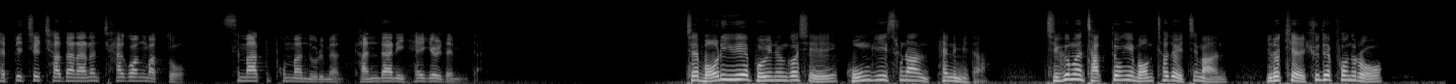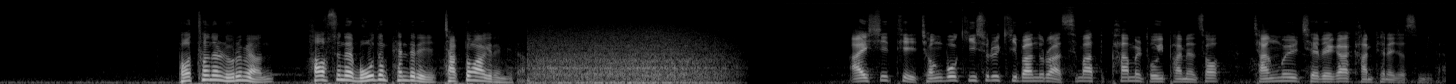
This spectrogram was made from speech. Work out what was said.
햇빛을 차단하는 차광막도 스마트폰만 누르면 간단히 해결됩니다. 제 머리 위에 보이는 것이 공기 순환 팬입니다. 지금은 작동이 멈춰져 있지만 이렇게 휴대폰으로 버튼을 누르면 하우스 내 모든 팬들이 작동하게 됩니다. ICT 정보 기술을 기반으로 한 스마트팜을 도입하면서 작물 재배가 간편해졌습니다.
